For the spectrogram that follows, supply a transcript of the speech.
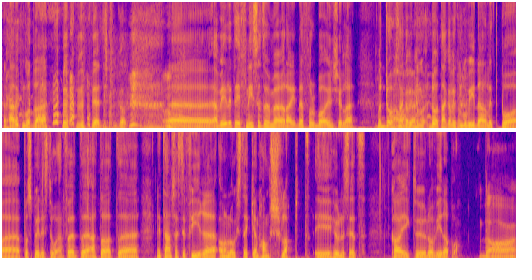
Ja, det kan godt være. Eh, ja, vi er litt i fnisete humør i dag, det får du bare unnskylde. Men da Ja, tenker, vi kan, da tenker vi kan gå videre litt på, uh, på spillhistorien. For et, eh, etter at uh, Nintendo 64-analogstikken hang slapt i hullet sitt, hva gikk du da videre på? Da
